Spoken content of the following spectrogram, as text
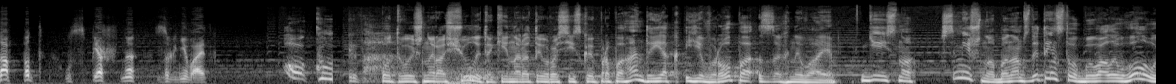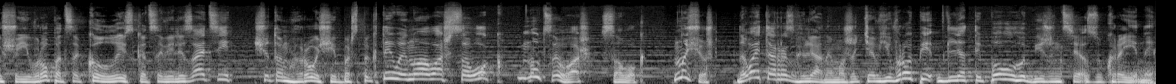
Запад успешно загнивает. О, курва! От ви ж не раз чули такий наратив російської пропаганди, як Європа загниває. Дійсно, смішно, бо нам з дитинства вбивали в голову, що Європа це колиска цивілізації, що там гроші і перспективи. Ну а ваш савок, ну це ваш савок. Ну що ж, давайте розглянемо життя в Європі для типового біженця з України,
